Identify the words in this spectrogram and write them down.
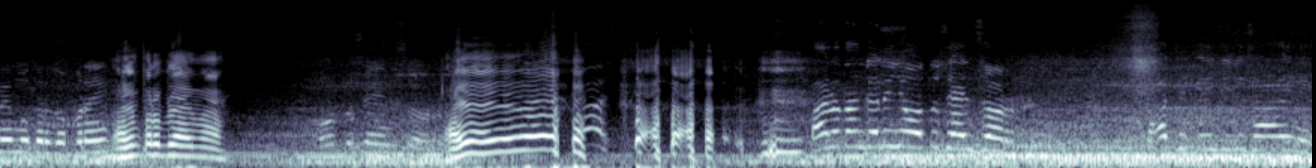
May motor ka pre? Anong problema? Auto sensor. Ayun, ayun, ayun. Paano tanggalin yung auto sensor? Naka-check engine sa akin eh.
